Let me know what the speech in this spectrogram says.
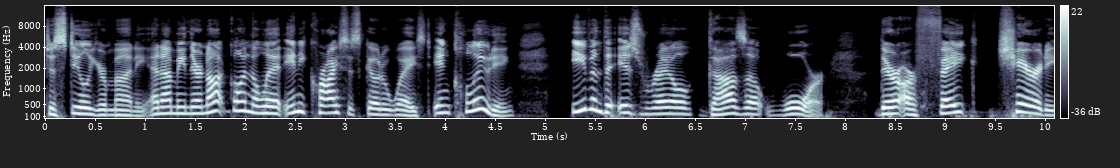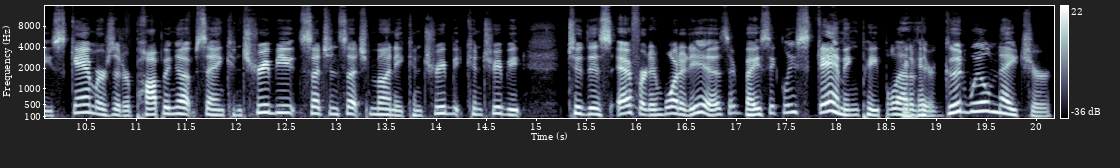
to steal your money. And I mean, they're not going to let any crisis go to waste, including even the Israel Gaza war there are fake charities, scammers that are popping up saying contribute such and such money, contribute, contribute to this effort. And what it is, they're basically scamming people out of mm-hmm. their goodwill nature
